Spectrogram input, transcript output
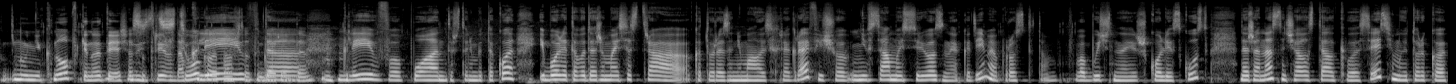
ну не кнопки, но это я сейчас утрирую, там, клей, да. клей в пуанты, что-нибудь такое. И более того, даже моя сестра, которая занималась хореографией, еще не в самой серьезной академии, а просто там в обычной школе искусств, даже она сначала сталкивалась с этим, и только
